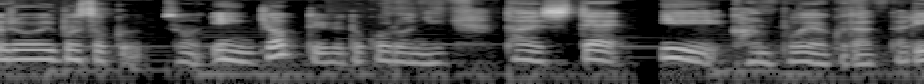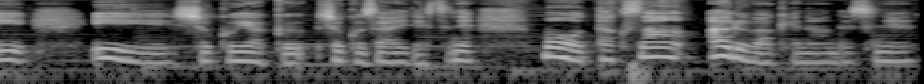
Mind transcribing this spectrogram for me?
潤い不足その隠居っていうところに対していい漢方薬だったりいい食薬食材ですね。もうたくさんあるわけなんですね。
